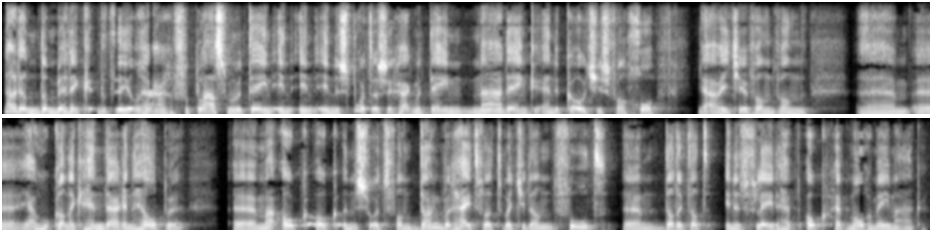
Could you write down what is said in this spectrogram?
nou, dan, dan ben ik, dat heel raar, verplaats me meteen in, in, in de sporters. Dan ga ik meteen nadenken en de coaches van, goh, ja, weet je, van, van ehm, eh, ja, hoe kan ik hen daarin helpen? Uh, maar ook, ook een soort van dankbaarheid wat, wat je dan voelt, um, dat ik dat in het verleden heb, ook heb mogen meemaken.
